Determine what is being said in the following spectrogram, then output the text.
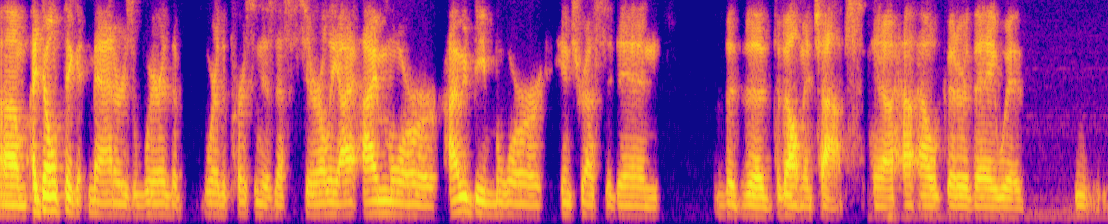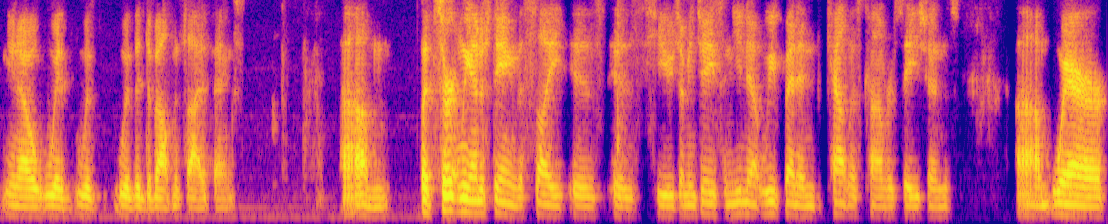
um, I don't think it matters where the where the person is necessarily. I, I'm more I would be more interested in the the development chops. You know, how, how good are they with you know with with with the development side of things. Um, but certainly understanding the site is is huge. I mean, Jason, you know, we've been in countless conversations um, where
